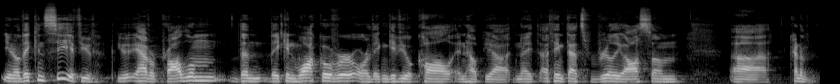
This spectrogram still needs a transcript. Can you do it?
you know they can see if you you have a problem then they can walk over or they can give you a call and help you out and i, I think that's really awesome uh, kind of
